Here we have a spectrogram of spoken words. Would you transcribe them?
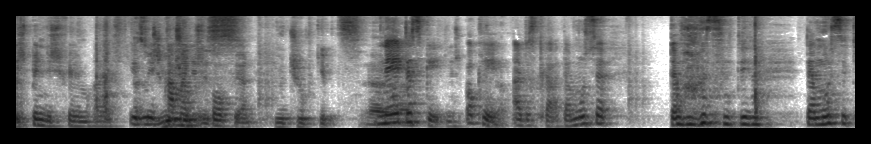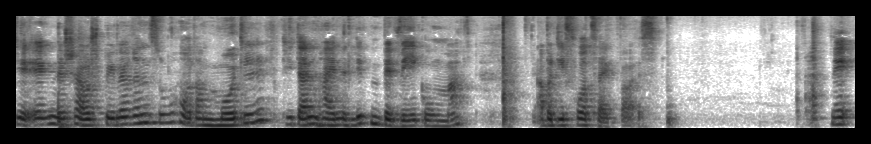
ich bin nicht filmreif. Also Mich kann man nicht ist- vorführen. YouTube gibt's. Äh, Nee, das geht nicht. Okay, alles klar. Da musst du, da musst du dir, da musst du dir irgendeine Schauspielerin suchen oder ein Model, die dann meine Lippenbewegung macht, aber die vorzeigbar ist. Nee,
